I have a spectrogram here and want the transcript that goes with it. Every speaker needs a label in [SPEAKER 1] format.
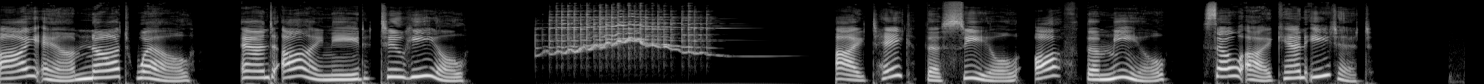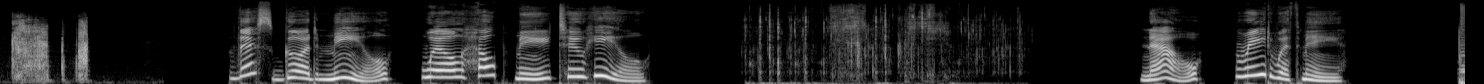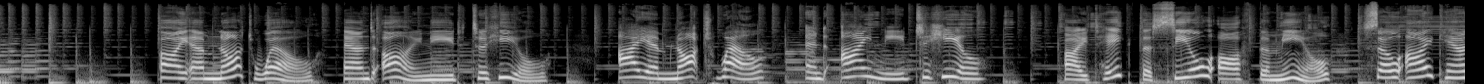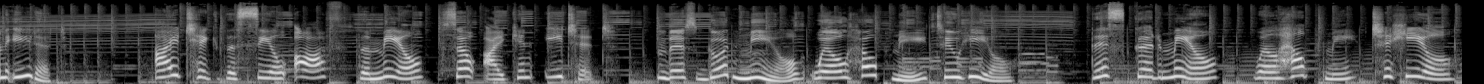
[SPEAKER 1] I am not well, and I need to heal. I take the seal off the meal so I can eat it. This good meal will help me to heal. Now, read with me. I am not well and I need to heal.
[SPEAKER 2] I am not well and I need to heal.
[SPEAKER 1] I take the seal off the meal so I can eat it.
[SPEAKER 2] I take the seal off the meal so I can eat it.
[SPEAKER 1] This good meal will help me to heal.
[SPEAKER 2] This good meal will help me to heal.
